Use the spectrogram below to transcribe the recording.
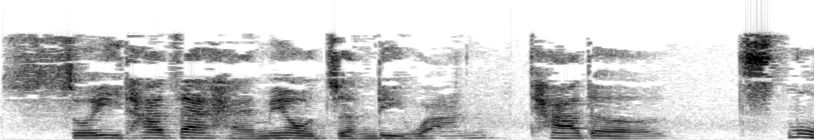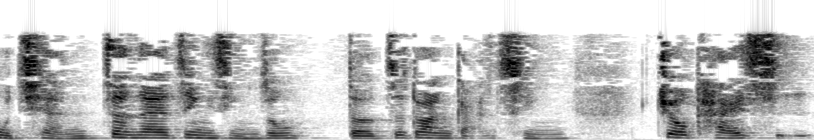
所以他在还没有整理完他的目前正在进行中的这段感情，就开始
